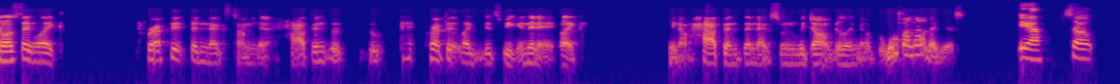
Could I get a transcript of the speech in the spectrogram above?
unless they like, prep it the next time that it happens. Uh, prep it like this week, and then it like, you know, happens the next one. We don't really know, but we'll find out. I guess. Yeah. So,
